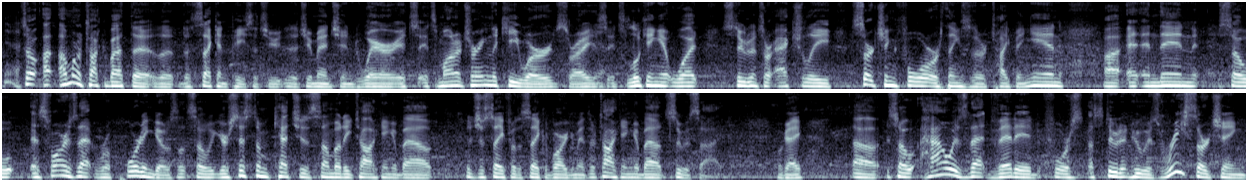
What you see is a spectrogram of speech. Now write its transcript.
Yeah. So I, going to talk about the, the, the second piece that you that you mentioned, where it's it's monitoring the keywords, right? It's, Yeah. it's looking at what students are actually searching for or things that they're typing in, uh, and, and then so as far as that reporting goes, so your system catches somebody talking about, let's just say for the sake of argument, they're talking about suicide, okay? Uh, so how is that vetted for a student who is researching,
